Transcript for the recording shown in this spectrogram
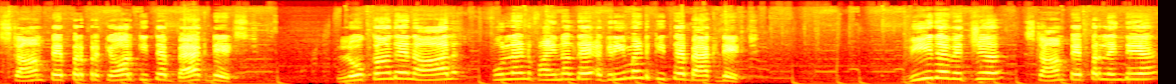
ਸਟਾਂਪ ਪੇਪਰ ਪ੍ਰੋਕਿਉਰ ਕੀਤੇ ਬੈਕ ਡੇਟਸ ਚ। ਲੋਕਾਂ ਦੇ ਨਾਲ ਫੁੱਲ ਐਂਡ ਫਾਈਨਲ ਦੇ ਐਗਰੀਮੈਂਟ ਕੀਤੇ ਬੈਕ ਡੇਟ ਚ। 20 ਦੇ ਵਿੱਚ ਸਟਾਂਪ ਪੇਪਰ ਲੈਂਦੇ ਆ,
